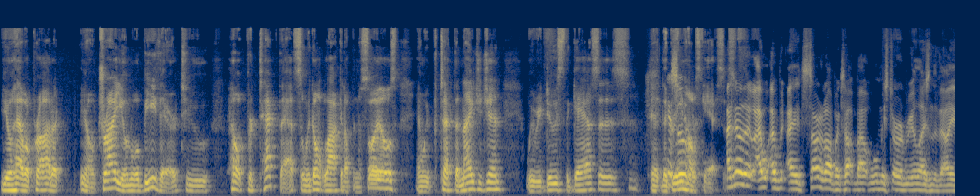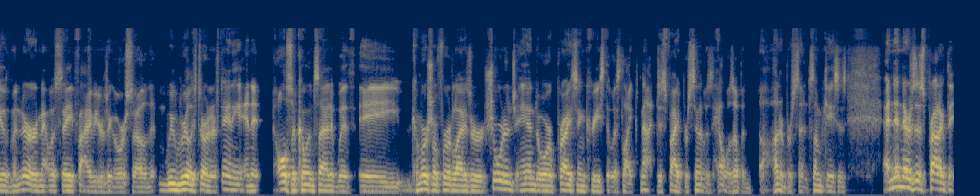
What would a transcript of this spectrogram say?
you'll have a product, you know, Triune will be there to help protect that so we don't lock it up in the soils and we protect the nitrogen we reduce the gases, the yeah, greenhouse so gases. I know that I, I, started off by talking about when we started realizing the value of manure, and that was say five years ago or so that we really started understanding it, and it also coincided with a commercial fertilizer shortage and or price increase that was like not just five percent; it was hell it was up at hundred percent in some cases. And then there's this product that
